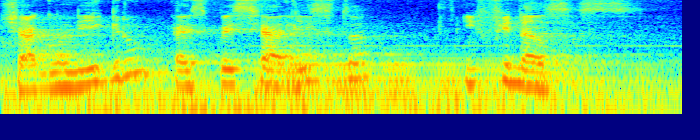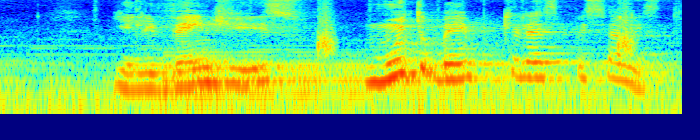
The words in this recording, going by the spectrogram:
Thiago Nigro é especialista em finanças. E ele vende isso muito bem porque ele é especialista.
